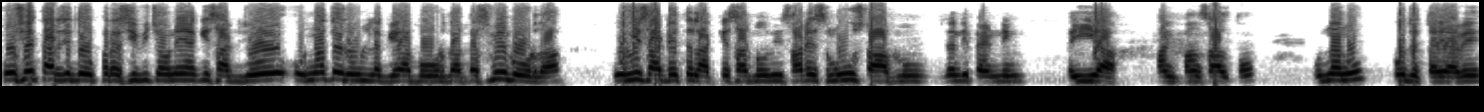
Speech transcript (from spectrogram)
ਉਸੇ ਤਰਜ਼ ਦੇ ਉੱਪਰ ਅਸੀਂ ਵੀ ਚਾਹੁੰਦੇ ਹਾਂ ਕਿ ਸਾਡੇ ਜੋ ਉਹਨਾਂ ਤੇ ਰੂਲ ਲੱਗਿਆ ਬੋਰਡ ਦਾ 10ਵੀਂ ਬੋਰਡ ਦਾ, ਉਹੀ ਸਾਡੇ ਤੇ ਲੱਗ ਕੇ ਸਾਨੂੰ ਵੀ ਸਾਰੇ ਸਮੂਹ ਸਟਾਫ ਨੂੰ ਜਿਹਨਾਂ ਦੀ ਪੈਂਡਿੰਗ ਪਈ ਆ 5-5 ਸਾਲ ਤੋਂ, ਉਹਨਾਂ ਨੂੰ ਉਹ ਦਿੱਤਾ ਜਾਵੇ।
